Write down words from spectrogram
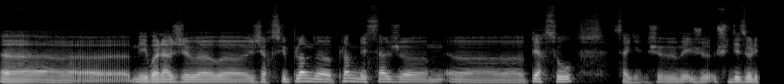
Euh, mais voilà, j'ai euh, j'ai reçu plein de plein de messages perso. Ça y est, je, je, suis désolé.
